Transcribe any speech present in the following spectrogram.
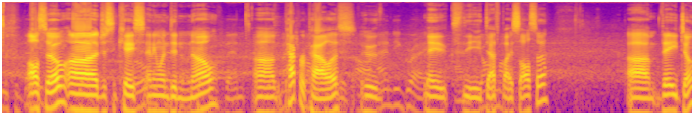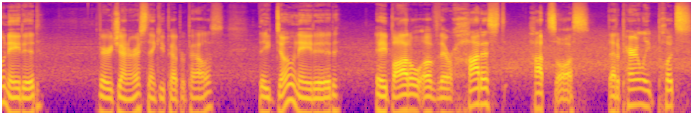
you. Also, uh, just in case anyone didn't know, uh, Pepper Palace, who makes the Death by Salsa, um, they donated, very generous, thank you, Pepper Palace. They donated a bottle of their hottest hot sauce that apparently puts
